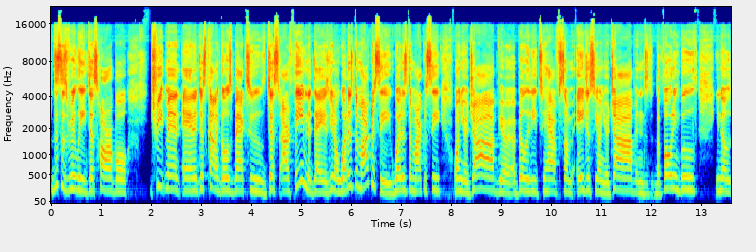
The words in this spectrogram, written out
This is really just horrible treatment and it just kind of goes back to just our theme today is you know what is democracy? What is democracy on your job your ability to have some agency on your job and the voting booth you know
